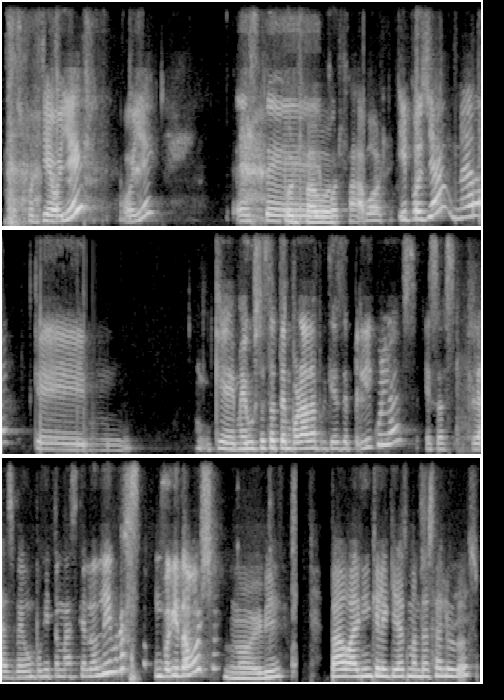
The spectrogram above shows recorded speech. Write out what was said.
pues porque, oye, oye, este, Por favor. por favor. Y pues ya, nada, que, que me gusta esta temporada porque es de películas, esas las veo un poquito más que los libros, un poquito mucho. Muy bien. Pau, ¿alguien que le quieras mandar saludos?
